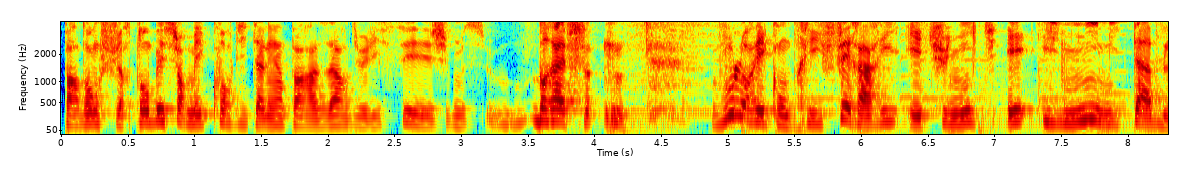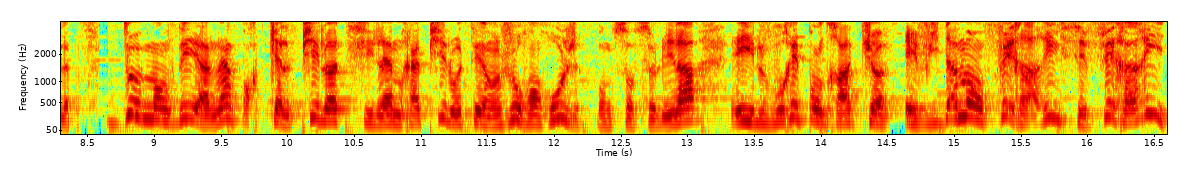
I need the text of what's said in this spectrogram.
Pardon, je suis retombé sur mes cours d'italien par hasard du lycée et je me suis... Bref. Vous l'aurez compris, Ferrari est unique et inimitable. Demandez à n'importe quel pilote s'il aimerait piloter un jour en rouge, bon sauf celui-là, et il vous répondra que, évidemment, Ferrari c'est Ferrari.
